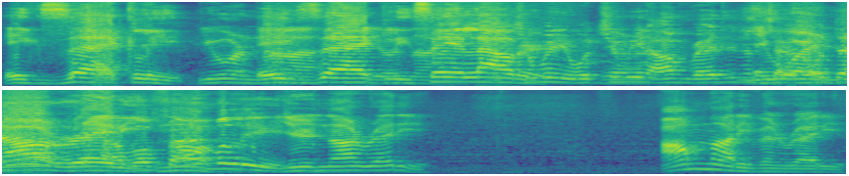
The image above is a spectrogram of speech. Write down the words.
Exactly, You are not. exactly. you're not- Say it What louder. you mean? What you You're mean? not- I'm ready to You settle are down not and ready. Have a No, family. you're not ready. I'm not even ready,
